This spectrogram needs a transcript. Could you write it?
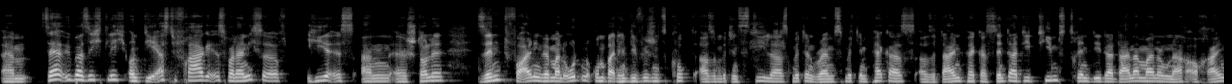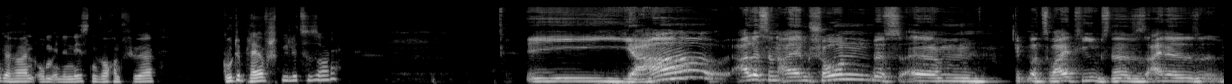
Ähm, sehr übersichtlich. Und die erste Frage ist, weil er nicht so oft hier ist an äh, Stolle, sind vor allen Dingen, wenn man unten rum bei den Divisions guckt, also mit den Steelers, mit den Rams, mit den Packers, also deinen Packers, sind da die Teams drin, die da deiner Meinung nach auch reingehören, um in den nächsten Wochen für gute Playoff-Spiele zu sorgen? Ja, alles in allem schon. Es ähm, gibt nur zwei Teams. Ne? Das ist eine,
